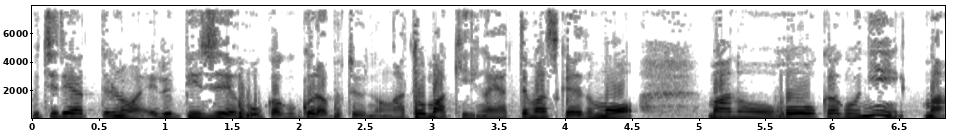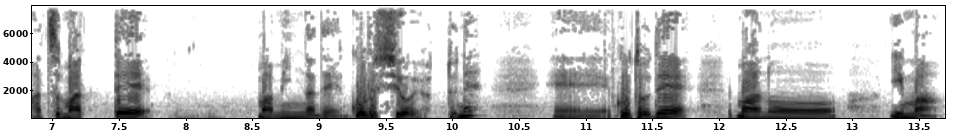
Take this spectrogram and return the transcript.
うちでやってるのは LPGA 放課後クラブというのが、トマキーがやってますけれども、まあ、あの、放課後に、まあ、集まって、まあ、みんなでゴルフしようよってね、えー、ことで、まあ、あの、今、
